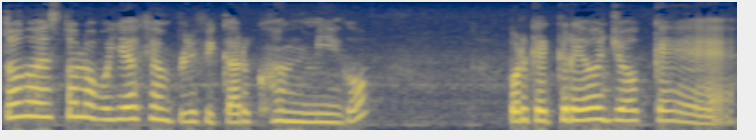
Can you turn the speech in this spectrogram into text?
Todo esto lo voy a ejemplificar conmigo porque creo yo que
